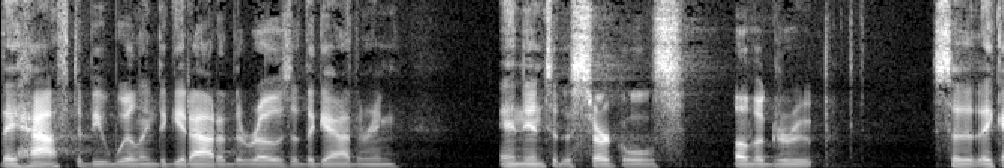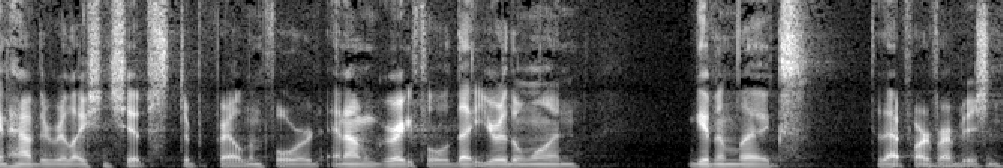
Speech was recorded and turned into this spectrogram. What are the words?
They have to be willing to get out of the rows of the gathering and into the circles of a group so that they can have the relationships to propel them forward. And I'm grateful that you're the one giving legs to that part of our vision.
